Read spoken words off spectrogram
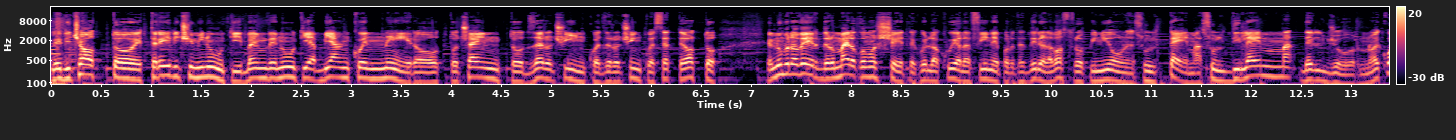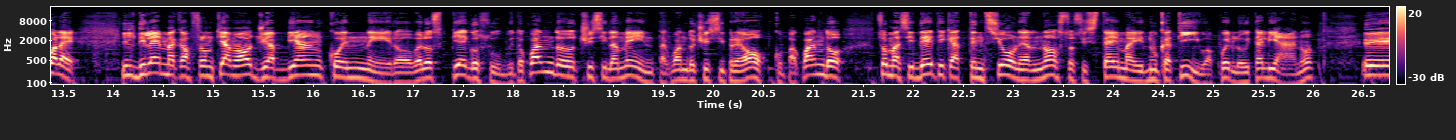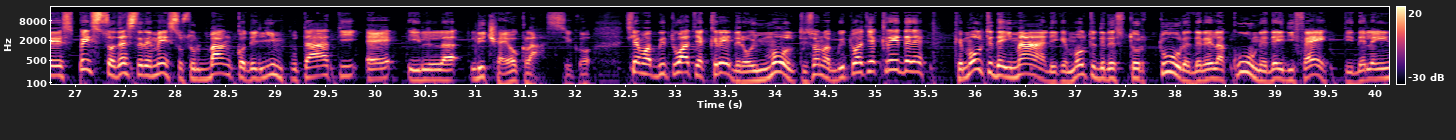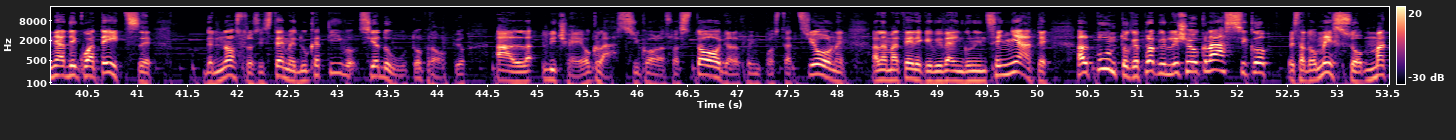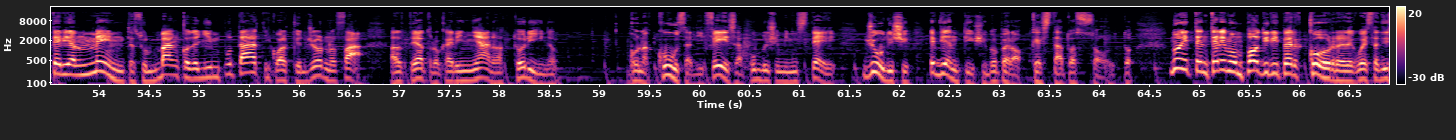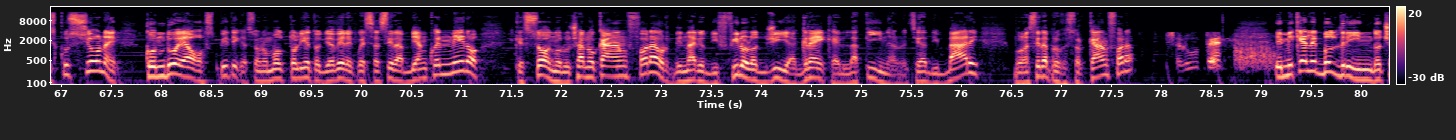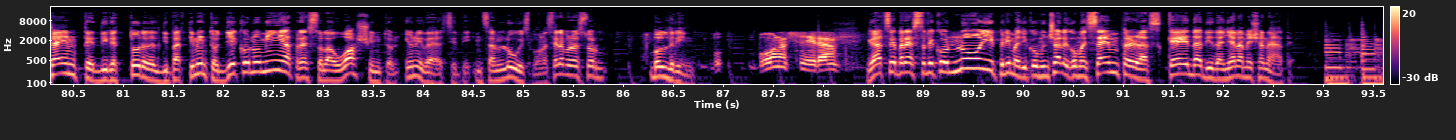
Le 18 e 13 minuti, benvenuti a Bianco e Nero 800 05 05 78 il numero verde ormai lo conoscete, quello a cui alla fine potete dire la vostra opinione sul tema, sul dilemma del giorno. E qual è il dilemma che affrontiamo oggi a bianco e nero? Ve lo spiego subito. Quando ci si lamenta, quando ci si preoccupa, quando insomma si dedica attenzione al nostro sistema educativo, a quello italiano, eh, spesso ad essere messo sul banco degli imputati è il liceo classico. Siamo abituati a credere, o in molti sono abituati a credere, che molti dei mali, che molte delle storture, delle lacune, dei difetti, delle inadeguatezze del nostro sistema educativo sia dovuto proprio al liceo classico, alla sua storia, alla sua impostazione, alle materie che vi vengono insegnate, al punto che proprio il liceo classico è stato messo materialmente sul banco degli imputati qualche giorno fa al Teatro Carignano a Torino con accusa, difesa, pubblici ministeri, giudici e vi anticipo però che è stato assolto. Noi tenteremo un po' di ripercorrere questa discussione con due ospiti che sono molto lieto di avere questa sera a bianco e nero, che sono Luciano Canfora, ordinario di filologia greca e latina all'Università di Bari. Buonasera professor Canfora. Salute. E Michele Boldrin, docente e direttore del Dipartimento di Economia presso la Washington University in St. Louis. Buonasera professor Boldrin. Bu- Buonasera. Grazie per essere con noi. Prima di cominciare, come sempre, la scheda di Daniela Mecenate.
